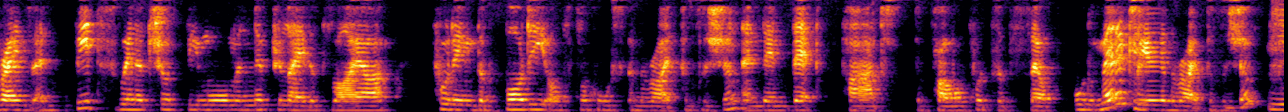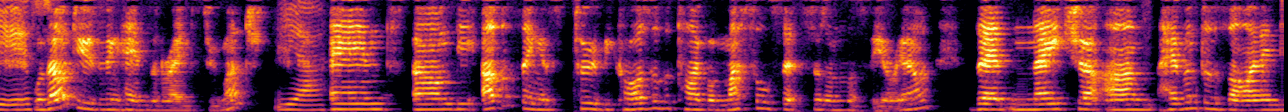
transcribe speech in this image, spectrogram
reins and bits when it should be more manipulated via putting the body of the horse in the right position, and then that part, the poll puts itself automatically in the right position. Yes. Without using hands and reins too much. Yeah. And um, the other thing is too, because of the type of muscles that sit in this area, that nature um, haven't designed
